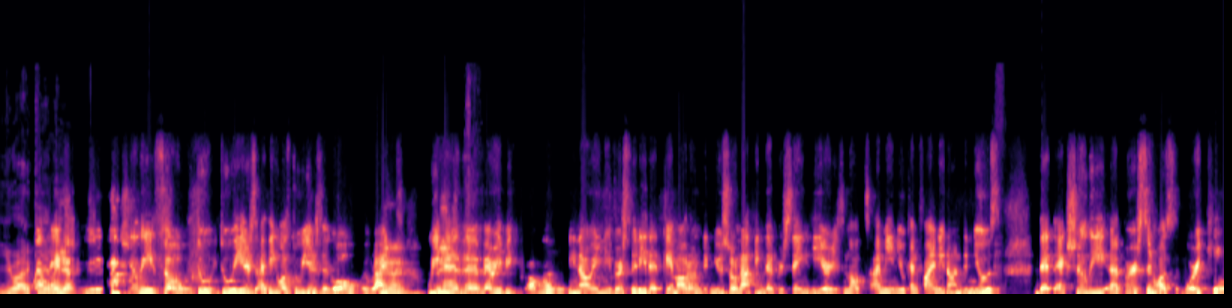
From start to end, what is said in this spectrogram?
You are Well, killing actually, actually, so two two years, I think it was two years ago, right? Yeah. We Yeah. had a very big problem in our university that came out on the news. So nothing that we're saying here is not. I mean, you can find it on the news. That actually a person was working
